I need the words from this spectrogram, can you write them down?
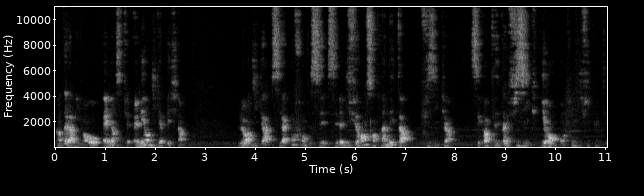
quand elle arrive en haut, elle est, en elle est handicapée. hein. Le handicap, c'est la, confront- c'est c'est la différence entre un état physique, hein, c'est quand l'état physique, il rencontre une difficulté,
